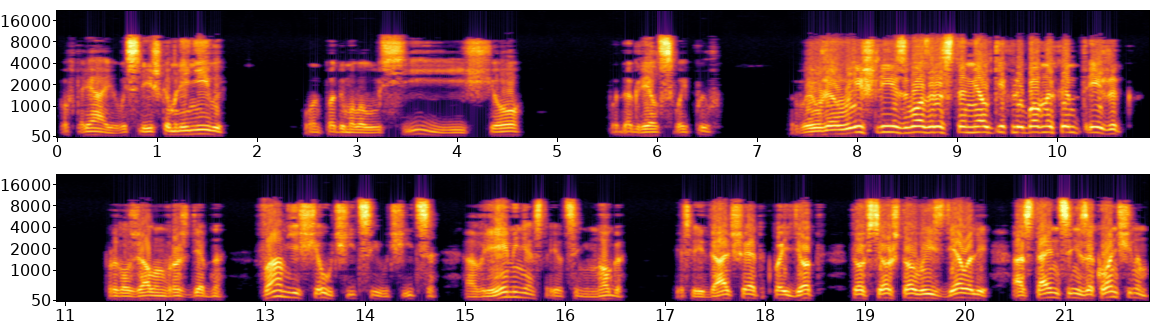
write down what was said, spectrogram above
Повторяю, вы слишком ленивы. Он подумал о Луси и еще подогрел свой пыл. — Вы уже вышли из возраста мелких любовных интрижек, — продолжал он враждебно. Вам еще учиться и учиться, а времени остается немного. Если и дальше это пойдет, то все, что вы сделали, останется незаконченным,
